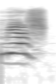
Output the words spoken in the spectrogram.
مێشک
